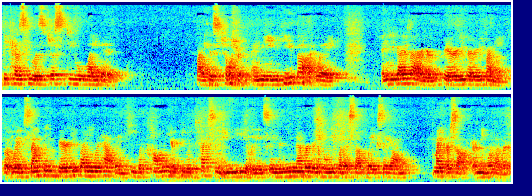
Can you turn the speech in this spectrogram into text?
because he was just delighted by his children. I mean, he thought, like, and you guys are, you're very, very funny. But when something very funny would happen, he would call me or he would text me immediately and say, You're never going to believe what I saw Blake say on Microsoft. I mean, whatever.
